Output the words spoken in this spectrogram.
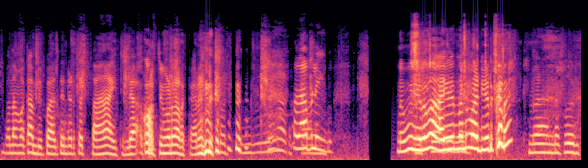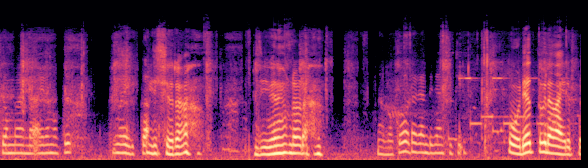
അപ്പൊ നമുക്ക് അമ്പിപ്പാലത്തിന്റെ അടുത്ത് എത്താനായിട്ടില്ല. കുറച്ചും കൂടെ നടക്കാനുണ്ട്. മുനീർ വായി വരുന്നുണ്ട് മടിയെടുക്കണേ വേണ്ട പേടിക്കാൻ വേണ്ട. അതിന് നമുക്ക് ഈശ്വര. ജീവനും കൊണ്ടോടാ നമുക്ക് ഓടാ രണ്ട് ഞാക്കിച്ച് ഓടി എത്തൂല നായരപ്പ്.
